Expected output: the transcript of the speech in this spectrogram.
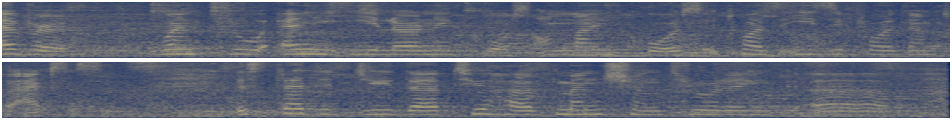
ever went through any e-learning course, online course. It was easy for them to access it. The strategy that you have mentioned during. Uh,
